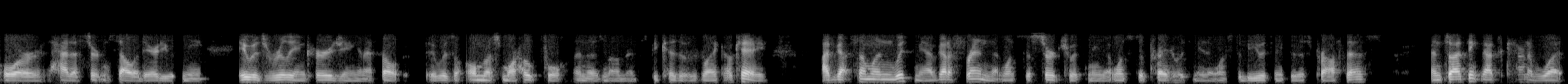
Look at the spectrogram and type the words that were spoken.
or had a certain solidarity with me, it was really encouraging and I felt it was almost more hopeful in those moments because it was like, okay, I've got someone with me. I've got a friend that wants to search with me, that wants to pray with me, that wants to be with me through this process. And so I think that's kind of what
